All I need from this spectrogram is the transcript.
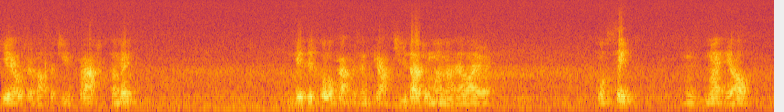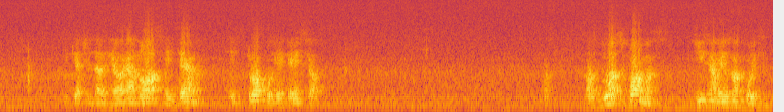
que é, é bastante prático também, em vez de colocar, por exemplo, que a atividade humana ela é conceito, não é real, que a atividade real é a nossa interna, ele troca o referencial. As duas formas dizem a mesma coisa.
